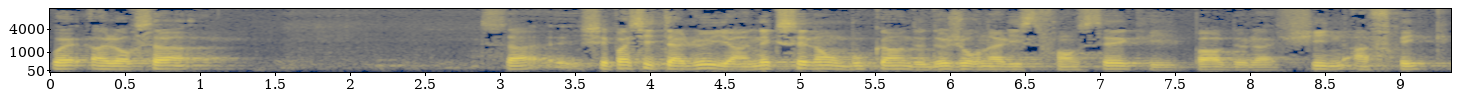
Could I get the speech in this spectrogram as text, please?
Oui, alors ça, ça, je ne sais pas si tu as lu, il y a un excellent bouquin de deux journalistes français qui parlent de la Chine-Afrique,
